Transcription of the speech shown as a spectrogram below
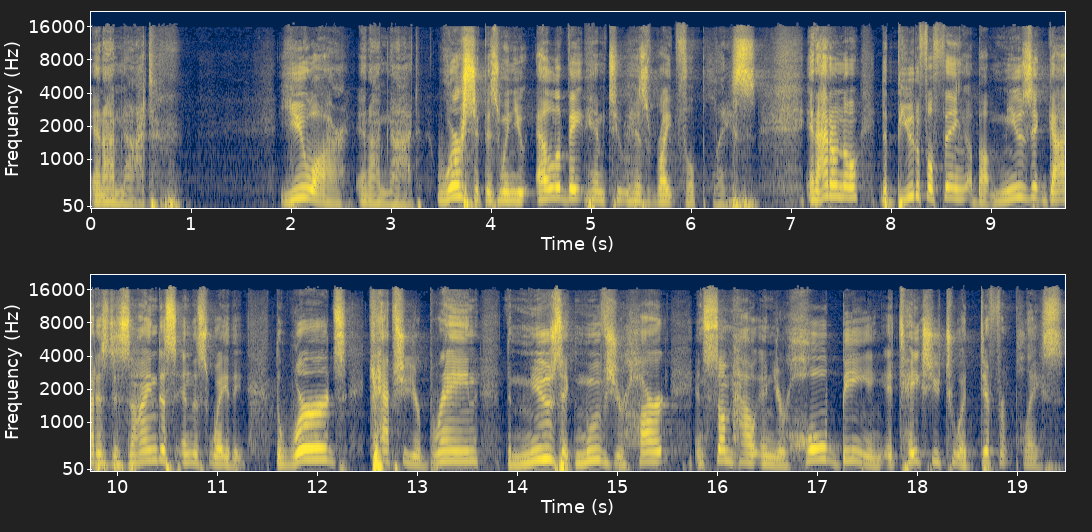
and I'm not. You are, and I'm not. Worship is when you elevate him to his rightful place. And I don't know, the beautiful thing about music, God has designed us in this way that the words capture your brain, the music moves your heart, and somehow in your whole being, it takes you to a different place.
